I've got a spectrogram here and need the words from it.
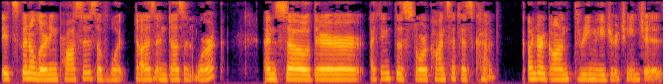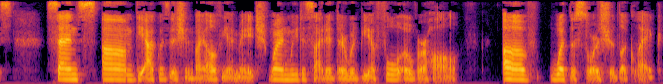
it's been a learning process of what does and doesn't work. And so there, I think the store concept has kind of undergone three major changes since um, the acquisition by LVMH when we decided there would be a full overhaul of what the stores should look like.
